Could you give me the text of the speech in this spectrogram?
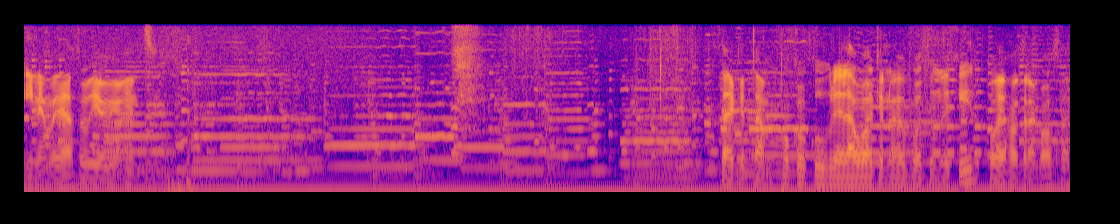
Y no me da subir, obviamente. o sea, que tampoco cubre el agua que no me puedo sumergir, o es otra cosa.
